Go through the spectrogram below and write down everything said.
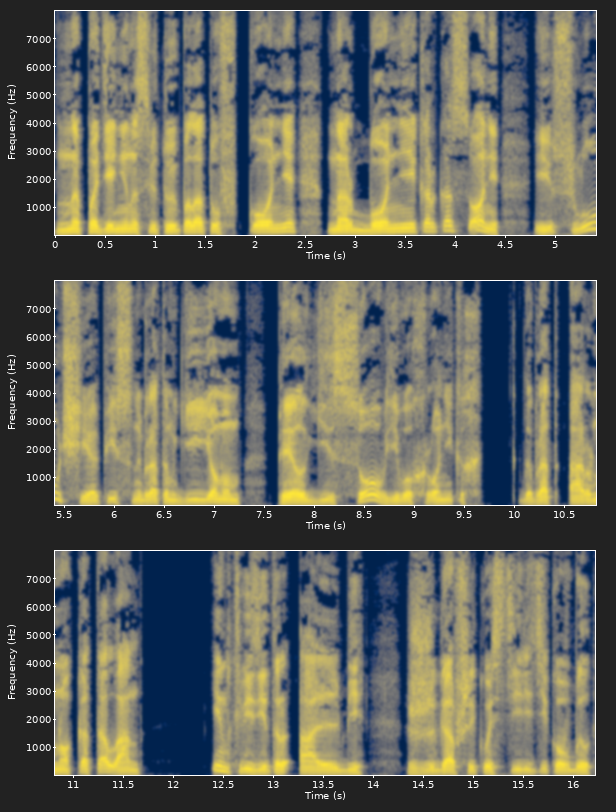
Нападение на святую палату в Конне, Нарбонне и Каркасоне, и случай, описанный братом Гийомом Пелгисо в его хрониках, когда брат Арно Каталан, инквизитор Альби, сжигавший кости еретиков, был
